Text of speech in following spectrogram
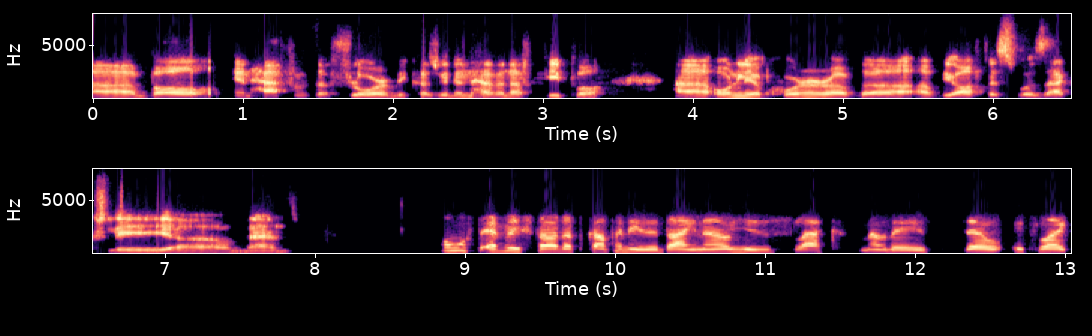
uh, ball in half of the floor because we didn't have enough people. Uh, only a corner of the of the office was actually uh, manned. Almost every startup company that I know uses Slack nowadays. So it's like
